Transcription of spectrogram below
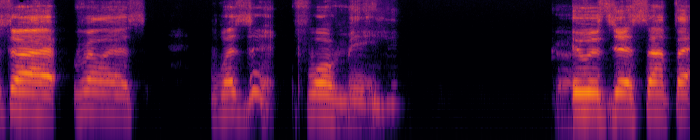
So I realized wasn't for me. Good. It was just something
